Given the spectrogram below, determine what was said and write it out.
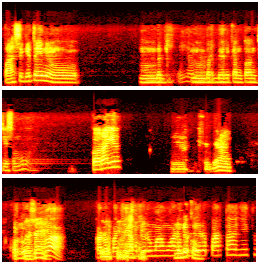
Pasti kita ini mau member- Iya. memberdirikan Tonti semua. Kau Ragil? Ya, bisa jadi. Kau dukung lah. Karena Apa? di rumahmu ada Mendukung. bendera partainya itu.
